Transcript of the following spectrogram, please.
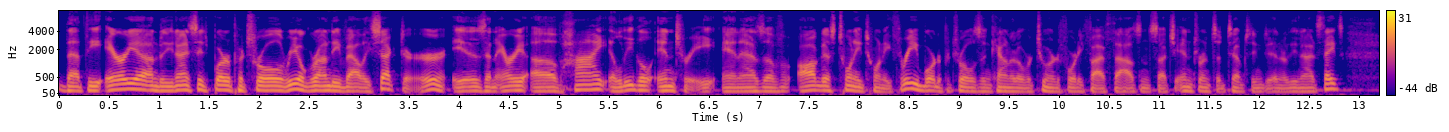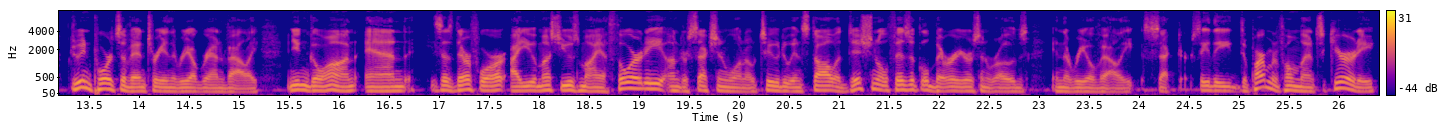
that the area under the United States Border Patrol Rio Grande Valley sector is an area of high illegal entry. And as of August 2023, Border Patrol has encountered over 245,000 such entrants attempting to enter the United States between ports of entry in the Rio Grande Valley. And you can go on. And he says, therefore, I must use my authority under Section 102 to install additional physical barriers and roads in the Rio Valley sector. See, the Department of Homeland Security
